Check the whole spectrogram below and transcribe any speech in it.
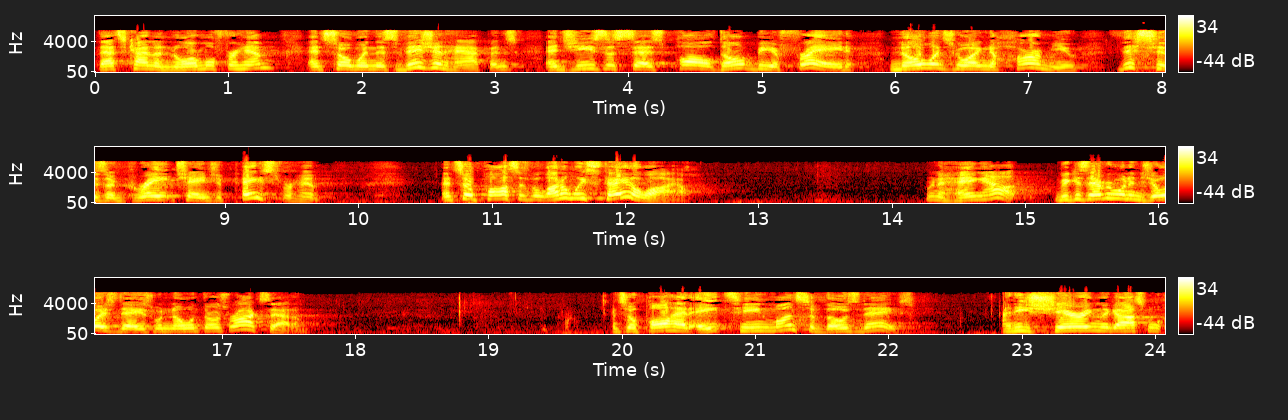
That's kind of normal for him. And so when this vision happens and Jesus says, Paul, don't be afraid, no one's going to harm you, this is a great change of pace for him. And so Paul says, well, why don't we stay a while? We're going to hang out. Because everyone enjoys days when no one throws rocks at them. And so Paul had 18 months of those days. And he's sharing the gospel.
